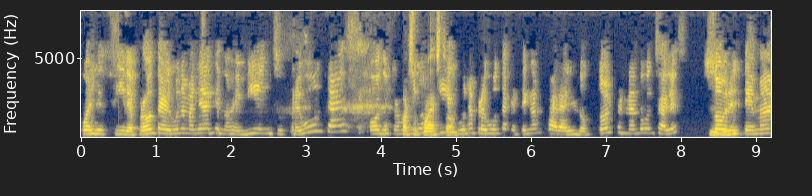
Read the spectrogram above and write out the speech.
pues si de pronto de alguna manera que nos envíen sus preguntas o nuestros por amigos alguna pregunta que tengan para el doctor Fernando González sobre el tema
